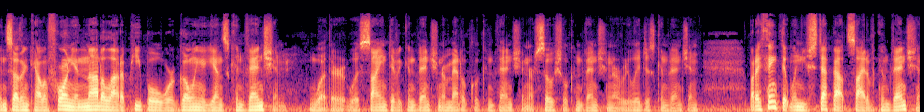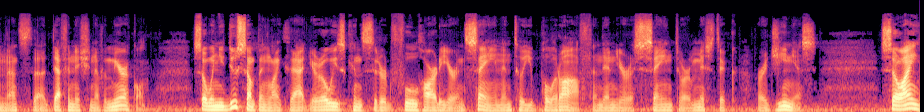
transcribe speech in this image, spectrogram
in Southern California, not a lot of people were going against convention, whether it was scientific convention or medical convention or social convention or religious convention. But I think that when you step outside of convention, that's the definition of a miracle. So when you do something like that, you're always considered foolhardy or insane until you pull it off, and then you're a saint or a mystic or a genius. So I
